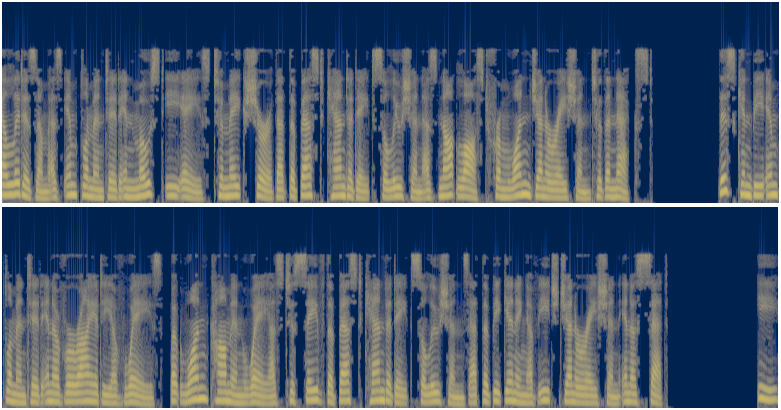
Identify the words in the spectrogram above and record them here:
Elitism is implemented in most EAs to make sure that the best candidate solution is not lost from one generation to the next. This can be implemented in a variety of ways, but one common way is to save the best candidate solutions at the beginning of each generation in a set. E.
